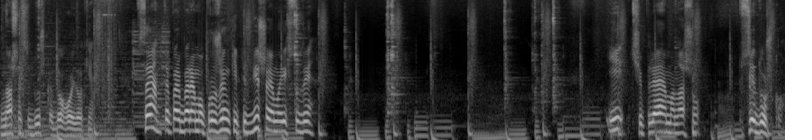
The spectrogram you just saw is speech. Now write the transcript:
наша сідушка до гойдалки. Все, тепер беремо пружинки, підвішуємо їх сюди. І чіпляємо нашу сідушку.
